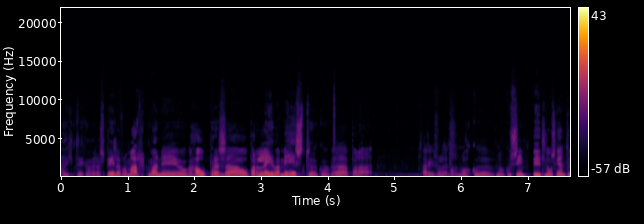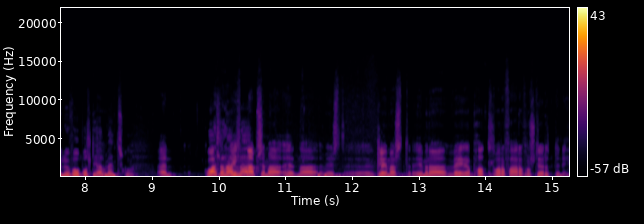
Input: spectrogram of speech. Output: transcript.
ekkert eitthvað að vera að spila frá markmanni og hápressa og bara leifa mistök og það er bara, það er ekki svo bara nokkuð, nokkuð simpill og skemmtilegu fótbolti Já. almennt, sko. En og allar hann eitt nafn sem að hérna, mér finnst, uh, gleymast ég meina Veiga Páll var að fara frá stjörnunni.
